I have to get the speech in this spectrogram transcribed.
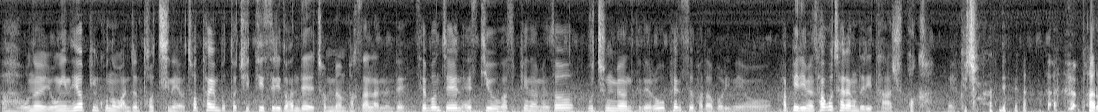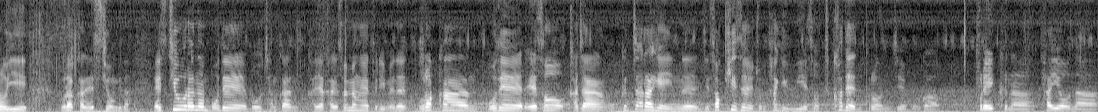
아 오늘 용인 헤어핀 코너 완전 덧치네요. 첫 타임부터 GT3도 한 대 전면 박살났는데 세 번째는 STO가 스핀하면서 우측면 그대로 펜스 받아버리네요. 하필이면 사고 차량들이 다 슈퍼카. 네, 그중 한 대가 바로 이 우라칸 STO입니다. STO라는 모델 뭐 잠깐 간략하게 설명해 드리면은 우라칸 모델에서 가장 끝자락에 있는 이제 서킷을 좀 타기 위해서 특화된 그런 이제 뭔가 브레이크나 타이어나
